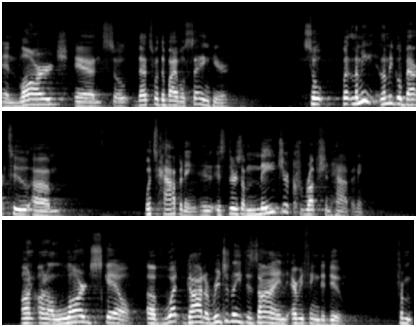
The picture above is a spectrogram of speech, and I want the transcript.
and large. And so that's what the Bible's saying here. So, but let me, let me go back to um, what's happening is there's a major corruption happening on, on a large scale of what God originally designed everything to do. From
